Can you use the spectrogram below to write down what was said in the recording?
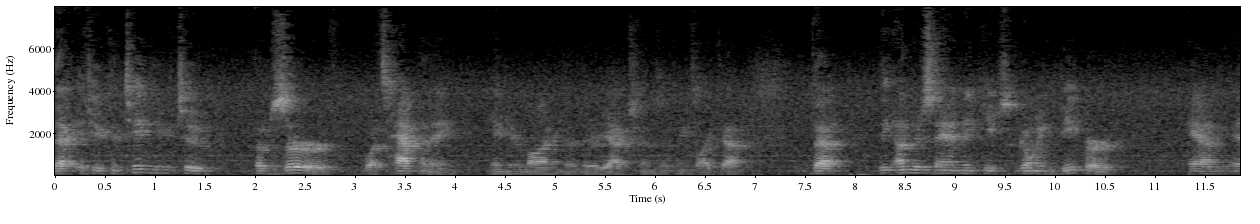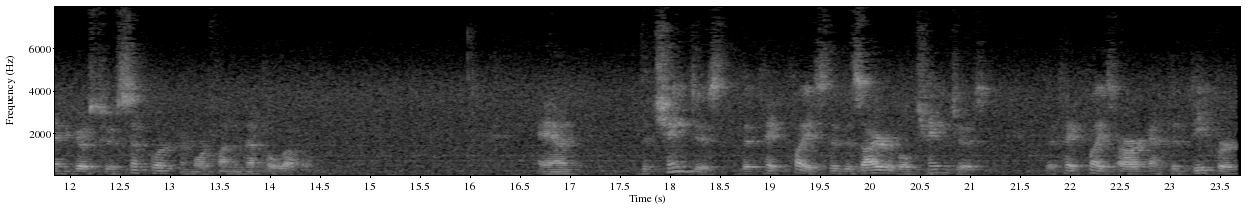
that if you continue to observe what's happening in your mind and the reactions and things like that, that the understanding keeps going deeper and, and it goes to a simpler and more fundamental level. And the changes that take place, the desirable changes that take place are at the deeper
